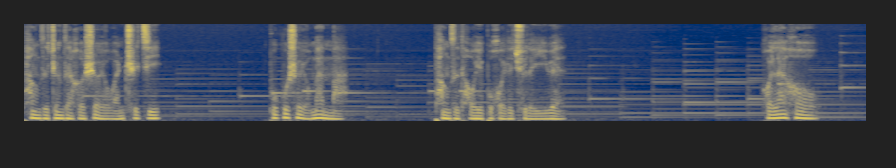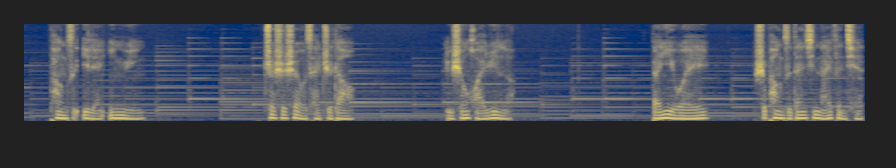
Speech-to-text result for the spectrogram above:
胖子正在和舍友玩吃鸡。不顾舍友谩骂，胖子头也不回的去了医院。回来后，胖子一脸阴云。这时舍友才知道，女生怀孕了。本以为是胖子担心奶粉钱。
